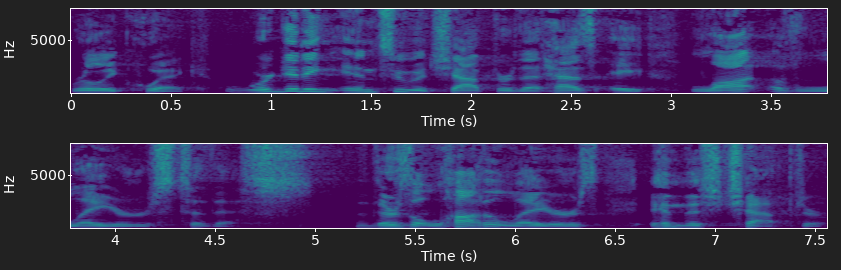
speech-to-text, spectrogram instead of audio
really quick. We're getting into a chapter that has a lot of layers to this. There's a lot of layers in this chapter.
